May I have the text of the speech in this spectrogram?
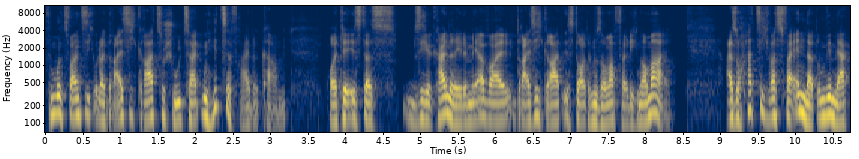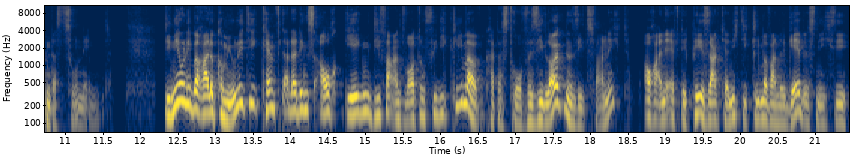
25 oder 30 Grad zu Schulzeiten hitzefrei bekam. Heute ist das sicher keine Rede mehr, weil 30 Grad ist dort im Sommer völlig normal. Also hat sich was verändert und wir merken das zunehmend. Die neoliberale Community kämpft allerdings auch gegen die Verantwortung für die Klimakatastrophe. Sie leugnen sie zwar nicht, auch eine FDP sagt ja nicht, die Klimawandel gäbe es nicht. Sie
